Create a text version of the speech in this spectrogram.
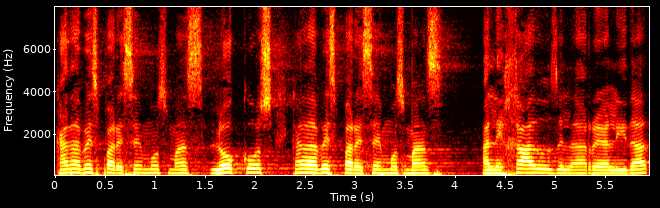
Cada vez parecemos más locos, cada vez parecemos más alejados de la realidad.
